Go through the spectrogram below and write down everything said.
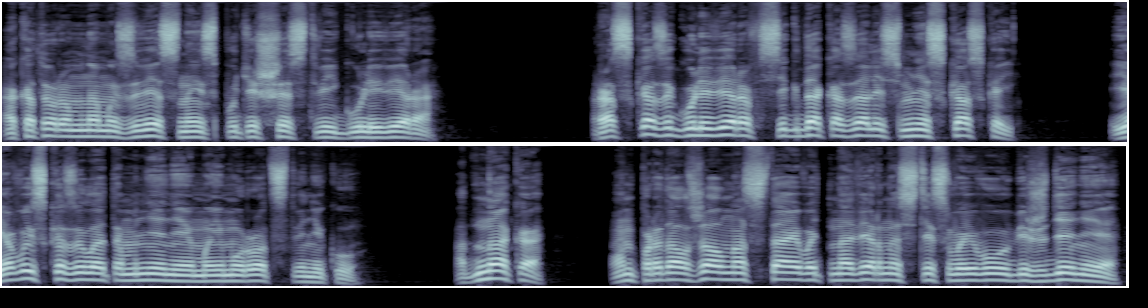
о котором нам известно из путешествий Гулливера. Рассказы Гулливера всегда казались мне сказкой. Я высказал это мнение моему родственнику. Однако он продолжал настаивать на верности своего убеждения —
